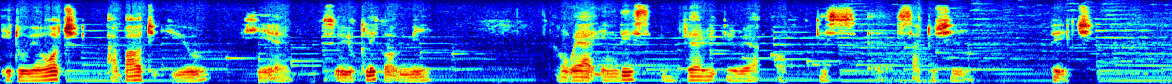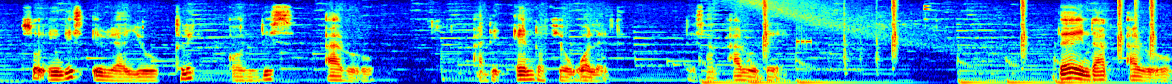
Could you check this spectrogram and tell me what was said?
It will be much about you here. So you click on me and we are in this very area of this uh, satoshi page. So in this area you click on this arrow at the end of your wallet there's an arrow there. There in that arrow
